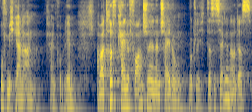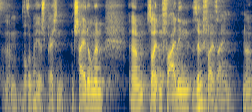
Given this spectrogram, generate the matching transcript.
ruf mich gerne an, kein Problem. Aber triff keine vorschnellen Entscheidungen, wirklich. Das ist ja genau das, ähm, worüber wir hier sprechen. Entscheidungen ähm, sollten vor allen Dingen sinnvoll sein. Ne?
